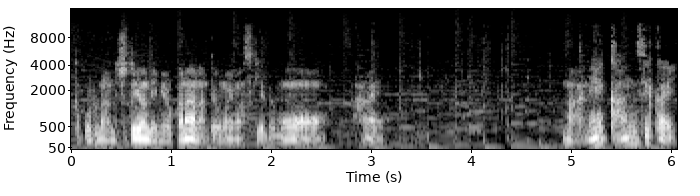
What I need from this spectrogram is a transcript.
ところなので、ちょっと読んでみようかななんて思いますけれども、はい。まあね、感世界。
